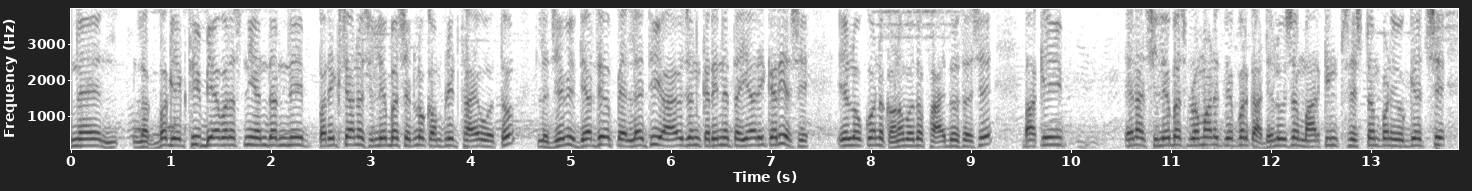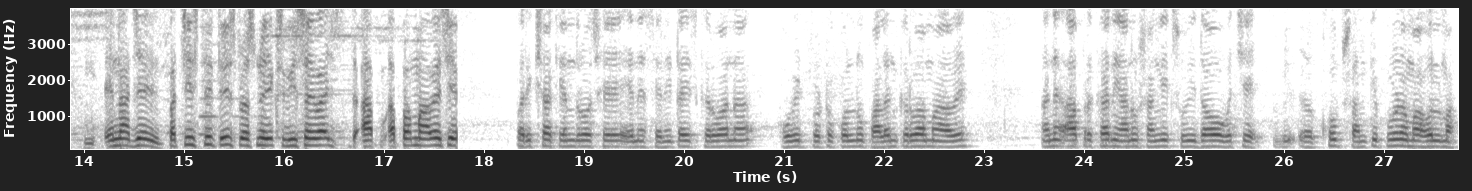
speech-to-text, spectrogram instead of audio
અને લગભગ એકથી બે વર્ષની અંદરની પરીક્ષાનો સિલેબસ એટલો કમ્પ્લીટ થયો હતો. એટલે જે વિદ્યાર્થીઓ પહેલેથી આયોજન કરીને તૈયારી કરીએ છે એ લોકોને ઘણો બધો ફાયદો થશે. બાકી એના સિલેબસ પ્રમાણે પેપર કાઢેલું છે, માર્કિંગ સિસ્ટમ પણ યોગ્ય છે. એના જે પચીસથી ત્રીસ પ્રશ્નો એક વિષય વાઇઝ આપવામાં આવે છે પરીક્ષા કેન્દ્રો છે, એને સેનિટાઈઝ કરવાના, કોવિડ પ્રોટોકોલનું પાલન કરવામાં આવે અને આ પ્રકારની આનુષાંગિક સુવિધાઓ વચ્ચે ખૂબ શાંતિપૂર્ણ માહોલમાં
